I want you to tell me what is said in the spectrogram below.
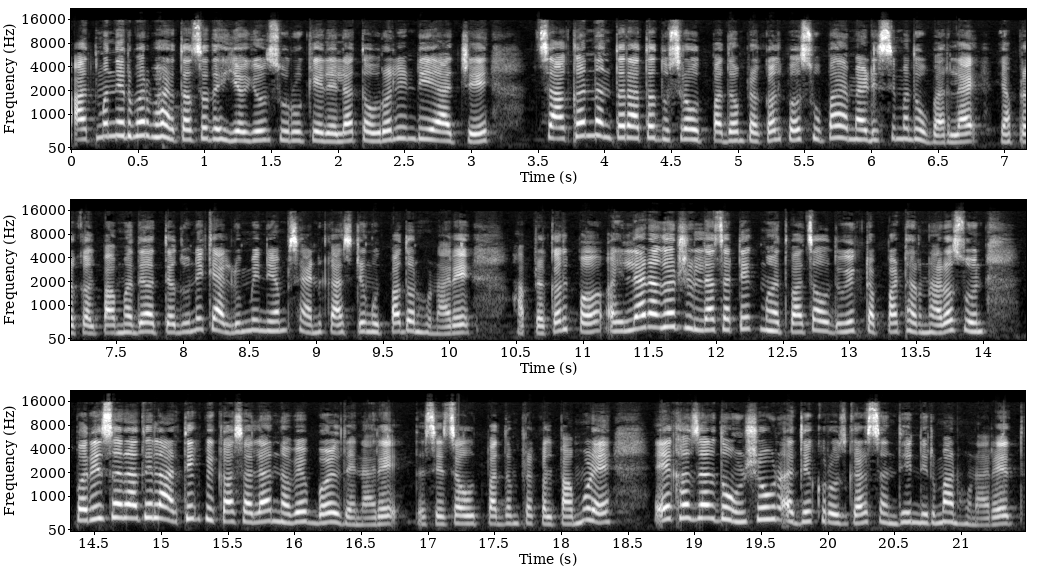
आत्मनिर्भर भारताचं ध्येय घेऊन सुरू केलेल्या तौरल इंडियाचे चाकणनंतर आता दुसरा उत्पादन प्रकल्प सुपा एम आय डी सीमध्ये उभारला आहे या प्रकल्पामध्ये अत्याधुनिक ॲल्युमिनियम सँड कास्टिंग उत्पादन होणार आहे. हा प्रकल्प अहिल्यानगर जिल्ह्यासाठी एक महत्त्वाचा औद्योगिक टप्पा ठरणार असून परिसरातील आर्थिक विकासाला नवे बळ देणार आहे. तसेच या उत्पादन प्रकल्पामुळे एक हजार दोनशेहून अधिक रोजगार संधी निर्माण होणार आहेत.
